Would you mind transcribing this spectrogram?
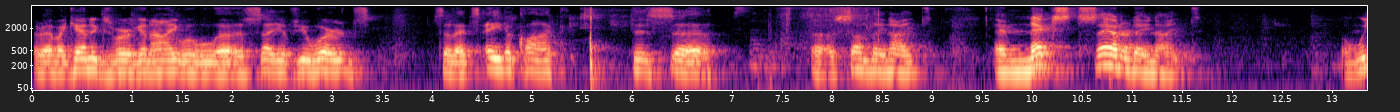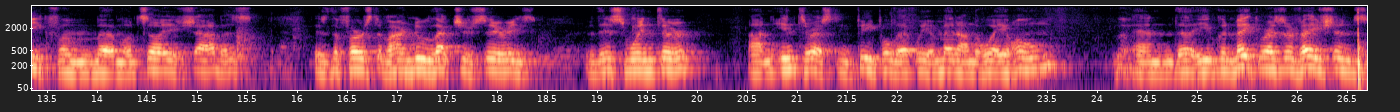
Rabbi Koenigsberg and I will uh, say a few words. So that's 8 o'clock this uh, uh, Sunday night. And next Saturday night, a week from uh, Shabbos, is the first of our new lecture series this winter on interesting people that we have met on the way home. And uh, you can make reservations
